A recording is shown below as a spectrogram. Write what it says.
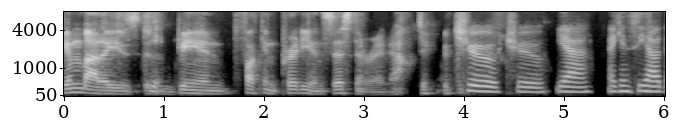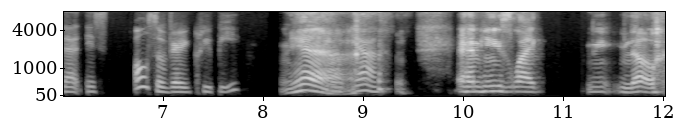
Kimberly is, is being fucking pretty insistent right now, dude. True, true. Yeah. I can see how that is also very creepy. So, Yeah. yeah. and he's like, no.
